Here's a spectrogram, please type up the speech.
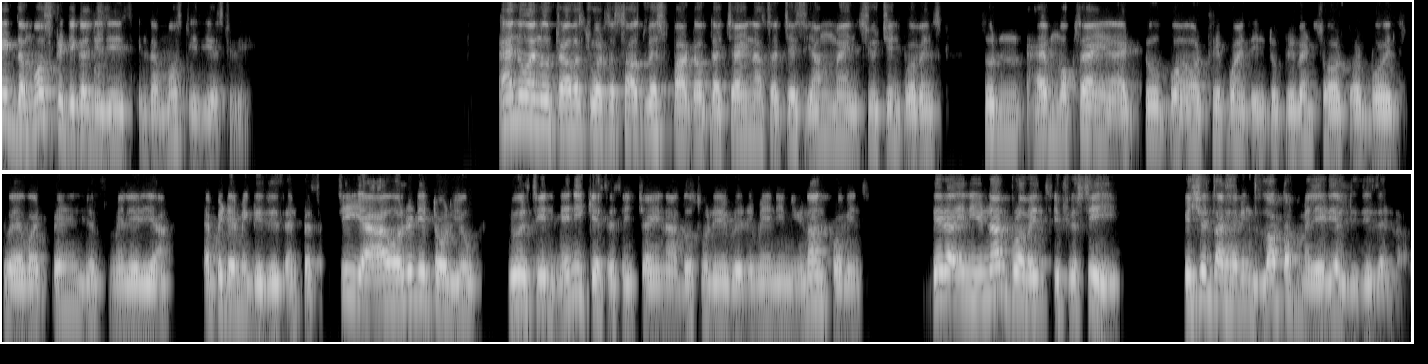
Treat the most critical disease in the most easiest way. Anyone who travels towards the southwest part of the China, such as Yunnan and Sichuan province, should have moxa at two or three points in to prevent sores or boils to avoid pernicious malaria, epidemic disease, and pest. See, I have already told you, you will see in many cases in China, those who remain in Yunnan province. There are in Yunnan province, if you see, patients are having lot of malarial disease and all.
